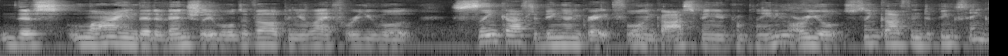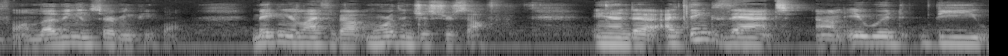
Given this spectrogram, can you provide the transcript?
this line that eventually will develop in your life where you will slink off to being ungrateful and gossiping and complaining, or you'll slink off into being thankful and loving and serving people, making your life about more than just yourself. And uh, I think that um, it would be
